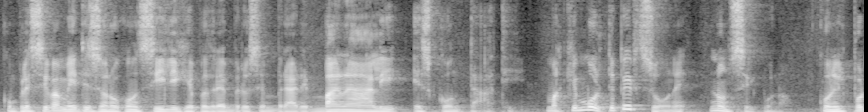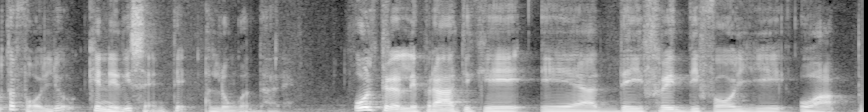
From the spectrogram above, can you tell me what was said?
Complessivamente sono consigli che potrebbero sembrare banali e scontati, ma che molte persone non seguono, con il portafoglio che ne risente a lungo andare. Oltre alle pratiche e a dei freddi fogli o app,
